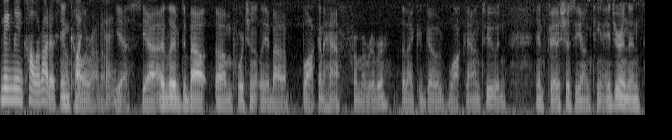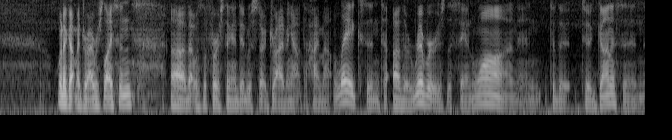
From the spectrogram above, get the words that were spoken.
Mainly in Colorado. in sounds like. Colorado. Okay. Yes, yeah. I lived about, um, fortunately, about a block and a half from a river that I could go walk down to and, and fish as a young teenager. And then when I got my driver's license, uh, that was the first thing I did was start driving out to high mountain lakes and to other rivers, the San Juan and to the to Gunnison.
